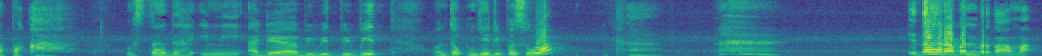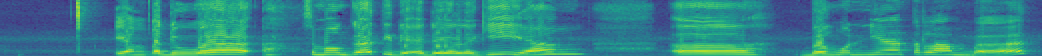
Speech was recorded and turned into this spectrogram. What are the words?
apakah ustadzah ini ada bibit-bibit untuk menjadi pesulap? Itu harapan pertama. Yang kedua semoga tidak ada lagi yang uh, bangunnya terlambat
